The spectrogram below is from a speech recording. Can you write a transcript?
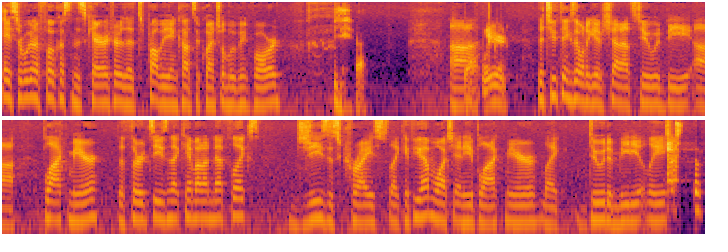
hey so we're going to focus on this character that's probably inconsequential moving forward yeah. Weird. the two things i want to give shout outs to would be uh, black mirror the third season that came out on netflix jesus christ like if you haven't watched any black mirror like do it immediately I watched the-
